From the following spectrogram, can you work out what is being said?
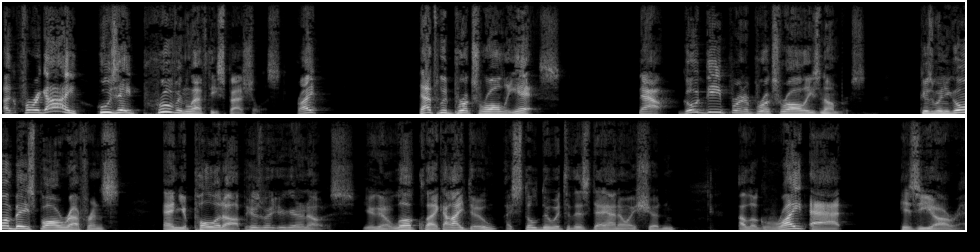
uh, for a guy who's a proven lefty specialist, right? That's what Brooks Raley is. Now, go deeper into Brooks Raley's numbers because when you go on baseball reference and you pull it up, here's what you're going to notice. You're going to look like I do. I still do it to this day. I know I shouldn't. I look right at his ERA.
